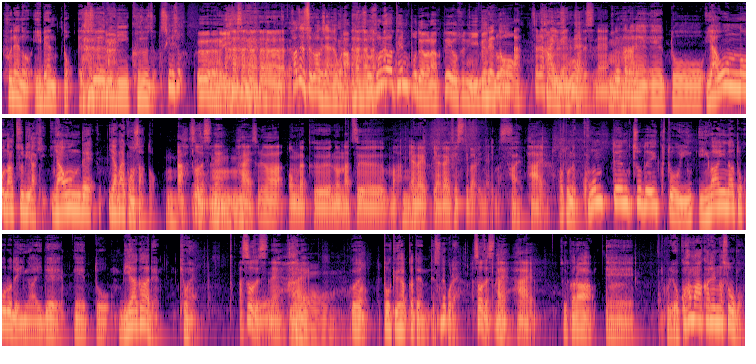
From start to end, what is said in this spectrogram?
船のイベント、SLD クルーズ。好きでしょ？うん、いいですね。外れするわけじゃないよ、これ。あ、そう、それは店舗ではなくて、要するにイベントのイベントあ、それは、はい、イベントですね。それからね、えっ、と、野音の夏開き。野音で野外コンサート。あ、そうですね。はい。それは音楽の夏、まあ、野外、野外フェスティバルになります。はいはい。あとね、コンテンツでいくとい意外なところで意外で、えっ、と、ビアガーデン、去年。あ、そうですね。はい。これ、東急百貨店ですね、これ。そうですね。はい。それから、えー、これ横浜赤レンガ倉庫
